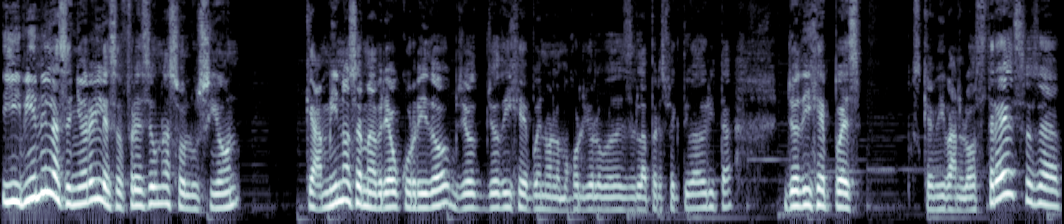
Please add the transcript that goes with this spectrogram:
Y viene la señora y les ofrece una solución que a mí no se me habría ocurrido. Yo, yo dije, bueno, a lo mejor yo lo veo desde la perspectiva de ahorita. Yo dije, pues, pues que vivan los tres, o sea.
